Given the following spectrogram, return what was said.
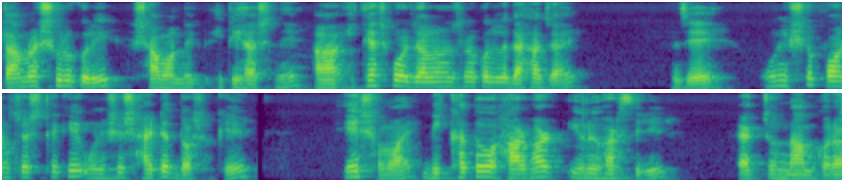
তা আমরা শুরু করি সামান্য ইতিহাস নিয়ে। ইতিহাস পর্যালোচনা করলে দেখা যায় যে উনিশশো পঞ্চাশ থেকে উনিশশো ষাটের দশকে এ সময় বিখ্যাত হার্ভার্ড ইউনিভার্সিটির একজন নামকরা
